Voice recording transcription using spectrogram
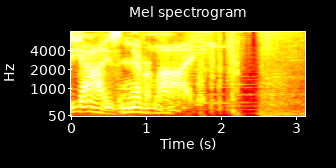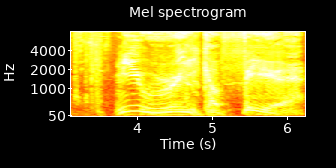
The eyes never lie. You reek of fear!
